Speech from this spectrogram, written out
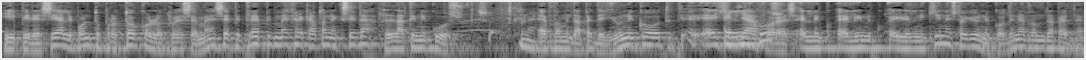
Η υπηρεσία λοιπόν, το πρωτόκολλο του SMS επιτρέπει μέχρι 160 λατινικούς. Ναι. 75 Unicode, έχει Ελληνικούς; διάφορες. Ελληνικ- ελληνικ- Η ελληνική είναι στο Unicode, είναι 75.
